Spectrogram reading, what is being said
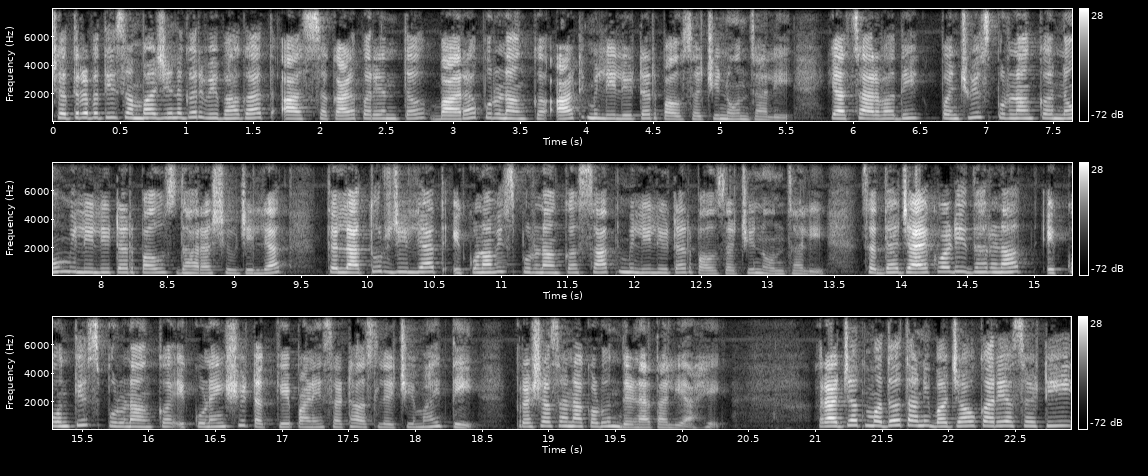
छत्रपती संभाजीनगर विभागात आज सकाळपर्यंत बारा पूर्णांक आठ मिलीलीटर पावसाची नोंद झाली. यात सर्वाधिक पंचवीस पूर्णांक नऊ मिलीलीटर पाऊस धाराशिव जिल्ह्यात तर लातूर जिल्ह्यात एकोणावीस पूर्णांक सात मिलीलीटर पावसाची नोंद झाली. सध्या जायकवाडी धरणात एकोणतीस पूर्णांक एकोणऐंशी टक्के पाणीसाठा असल्याची माहिती प्रशासनाकडून देण्यात आली आहे. राज्यात मदत आणि बचाव कार्यासाठी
